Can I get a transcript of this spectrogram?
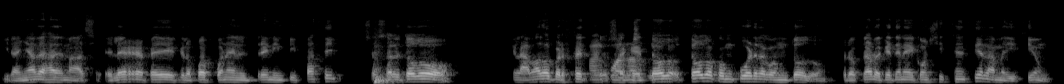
y le añades además el RP que lo puedes poner en el Training Peak fácil, se sale todo clavado perfecto. o sea que todo, todo concuerda con todo. Pero claro, hay que tener consistencia en la medición.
